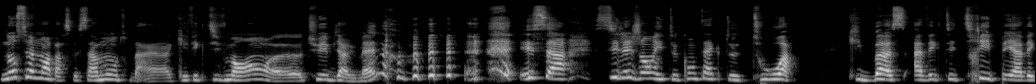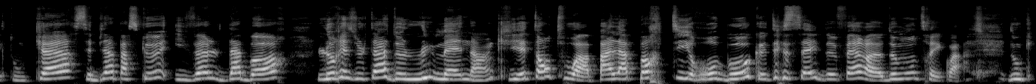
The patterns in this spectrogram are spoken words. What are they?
Non seulement parce que ça montre bah, qu'effectivement euh, tu es bien humaine, et ça, si les gens ils te contactent toi qui bossent avec tes tripes et avec ton cœur, c'est bien parce que ils veulent d'abord le résultat de l'humaine hein, qui est en toi, pas la portie robot que tu essayes de faire, euh, de montrer quoi. Donc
